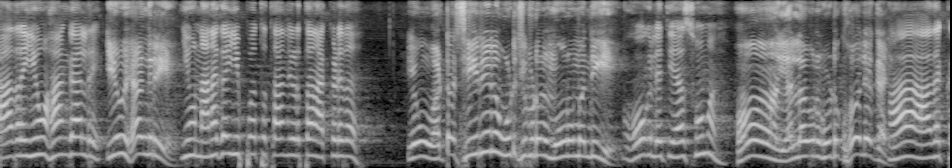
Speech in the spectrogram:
ಆದ್ರೆ ಇವ್ ಹಂಗಲ್ರಿ. ಇವ್ ಹೆಂಗ್ರಿ? ಇವ್ ನನಗ ಇಪ್ಪತ್ತು ತಂದಿಡ್ತಾನ ಆ ಕಡೆದ. ಇವ್ ಒಟ್ಟ ಸೀರೆ ಉಡಿಸಿ ಬಿಡೋನು ಮೂರು ಮಂದಿಗೆ. ಹೋಗ್ಲೈತಿ ಆ ಸುಮ್ಮ? ಹ್ಞೂ ಎಲ್ಲವನ್ನ ಹುಡುಕ್ ಹೋಗ್ಲಿಕ್ಕ ಹಾ ಅದಕ್ಕ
